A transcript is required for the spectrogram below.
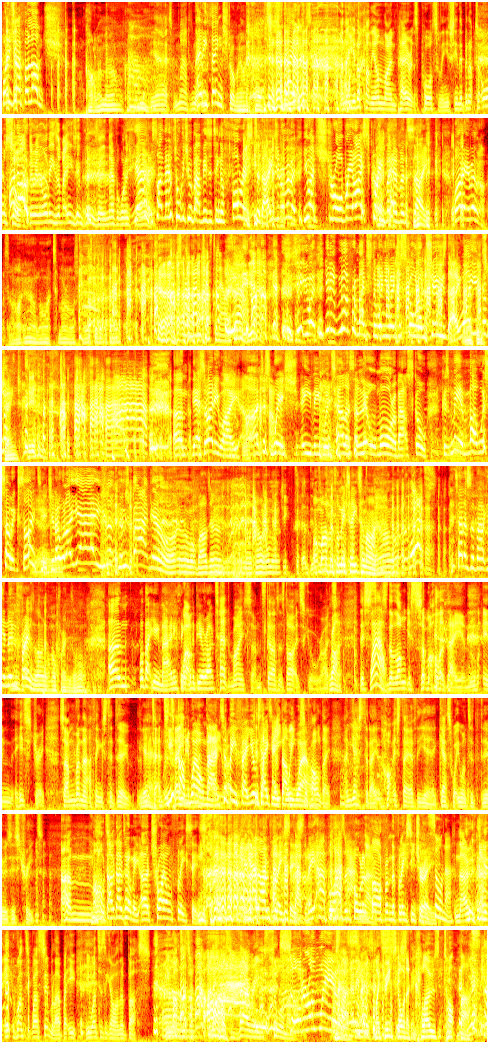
what did you have for lunch? Can't remember. No, can't remember. Oh. Yeah, it's mad, isn't it? Anything strawberry ice cream. And then you look on the online parents portal and you've seen they've been up to all sorts, doing all these amazing things and they never want to share Yeah, it. it's like they were talking to you about visiting a forest today. Do you remember? You had strawberry ice cream, for heaven's sake. Why don't you remember? Oh, It's all right, yeah, I'll go that tomorrow, I suppose. Give it a go. She's from Manchester now as well. yeah. you, you, weren't, you, didn't, you weren't from Manchester when you went to school on Tuesday. Why are you Things from Manchester? Change. um, yeah, so anyway, I just wish Evie would tell us a little more about school because me and Mum were so excited. Yeah, you know, yeah. we're like, yay, look who's back. You know, oh, not bad, yeah. What am I having for me tea tonight? Oh, what? Tell us about your new friends. Oh, I've got no friends. Oh. Um, what about you, Matt? Anything well, for the Bureau? Ted, my son, still hasn't started school, right? Right. So this Wow. is the longest summer holiday in in history. So I'm running out of things to do. Yeah. To Well, entertain you've done well, a man. day, To be fair, you and Just like Katie have eight done weeks well. of holiday. And yesterday, the hottest day of the year. Guess what he wanted to do as his treat? Um, He oh, don't, don't tell me. Uh, try on fleeces. Yellow fleeces. The apple hasn't fallen No. far from the fleecy tree. Sauna. No, no, he wanted well similar, but he, he wanted to go on a bus. He wanted to, and it was very sauna. Sauna on wheels. and he was My dream's to go on a closed top bus. Sit-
